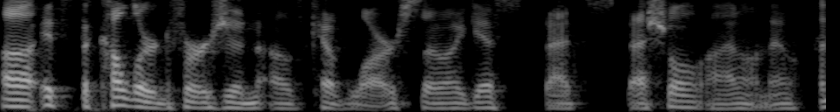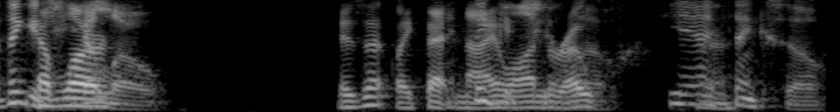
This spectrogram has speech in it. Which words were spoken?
Uh, it's the colored version of Kevlar, so I guess that's special. I don't know. I think it's Kevlar- yellow. Is it like that I nylon rope? Yeah, Yeah. I think so.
